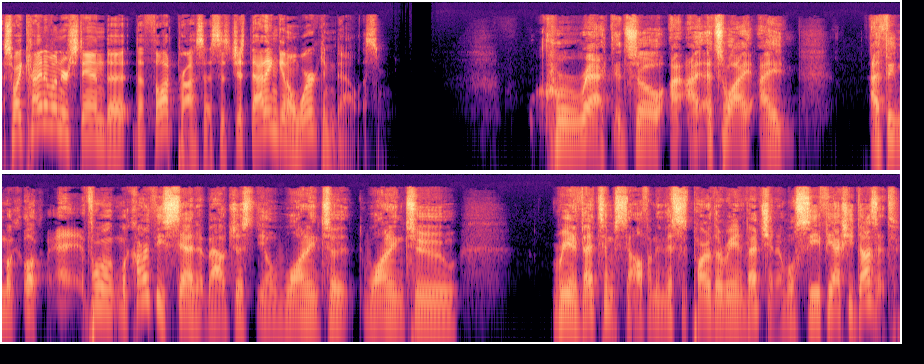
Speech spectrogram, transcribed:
So I kind of understand the the thought process. It's just that ain't going to work in Dallas. Correct. And so I, I that's why I I think look eh, for what McCarthy said about just you know wanting to wanting to reinvent himself. I mean, this is part of the reinvention, and we'll see if he actually does it.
